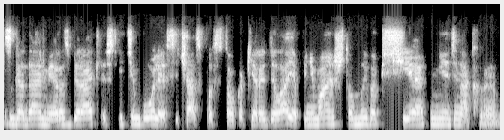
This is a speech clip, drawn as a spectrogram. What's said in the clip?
с годами разбирательств, и тем более сейчас, после того, как я родила, я понимаю, что мы вообще не одинаковые.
